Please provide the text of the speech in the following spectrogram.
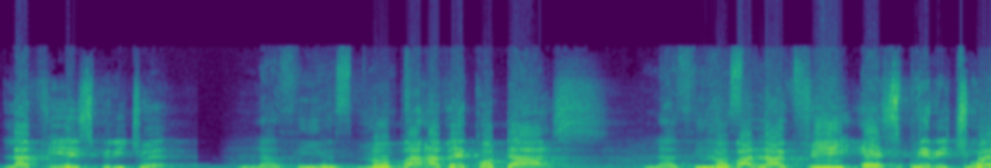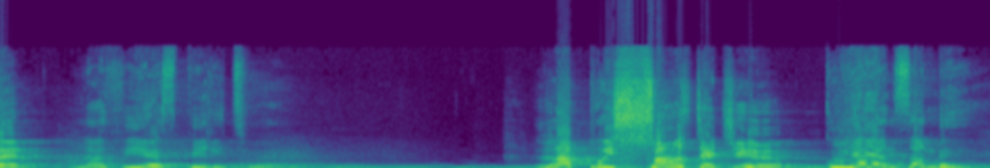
la vie est spirituelle. La vie est spirituelle. loba avec audace. La vie est loba la spirituelle. vie est spirituelle. La vie est spirituelle. La puissance de dieu nguya ya nzambe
